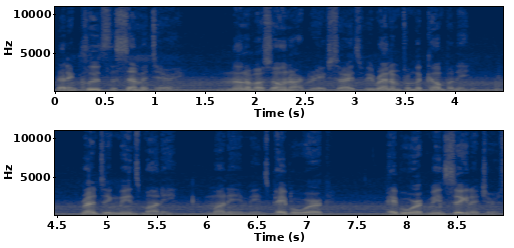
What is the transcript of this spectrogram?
That includes the cemetery. None of us own our grave sites. We rent them from the company. Renting means money. Money means paperwork. Paperwork means signatures.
